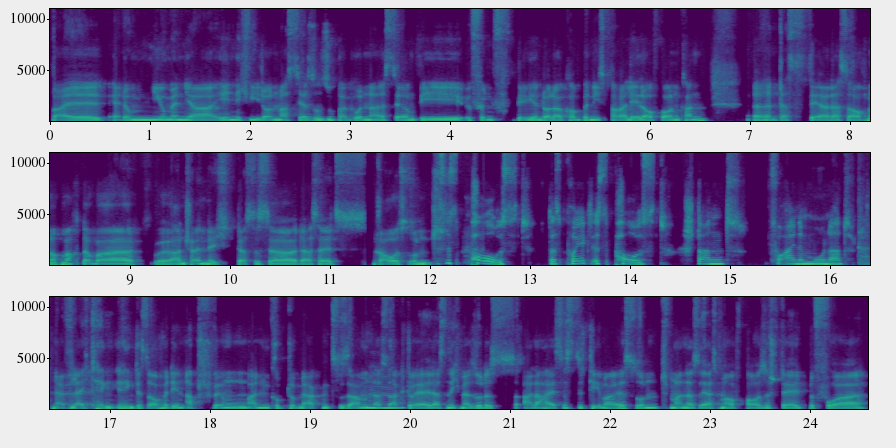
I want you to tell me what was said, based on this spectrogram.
weil Adam Newman ja ähnlich wie Elon Musk ja so ein Supergründer ist, der irgendwie fünf Billion Dollar Companies parallel aufbauen kann, äh, dass der das auch noch macht, aber äh, anscheinend nicht. Das ist ja, da ist er jetzt raus und. Das ist Post. Das Projekt ist Post. Stand vor einem Monat. Na, vielleicht hängt, hängt es auch mit den Abschwingungen an den Kryptomärkten zusammen, mhm. dass aktuell das nicht mehr so das allerheißeste Thema ist und man das erstmal auf Pause stellt, bevor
